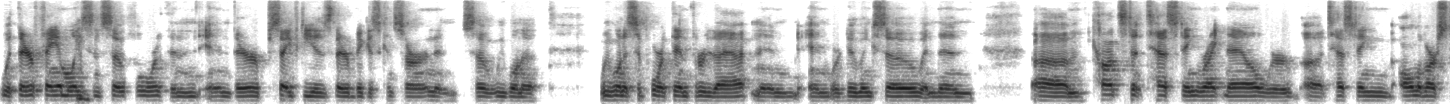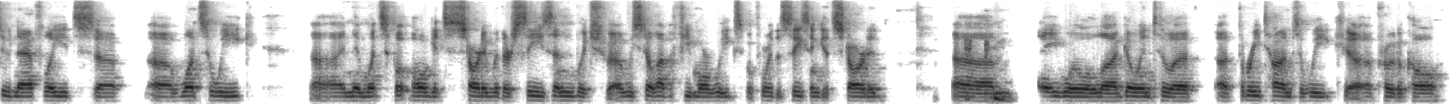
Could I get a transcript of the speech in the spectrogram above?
with their families and so forth, and and their safety is their biggest concern, and so we want to we want to support them through that, and and we're doing so, and then. Um, constant testing right now. We're uh, testing all of our student athletes uh, uh, once a week uh, and then once football gets started with their season, which uh, we still have a few more weeks before the season gets started, um, they will uh, go into a, a, three times a week uh, protocol.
